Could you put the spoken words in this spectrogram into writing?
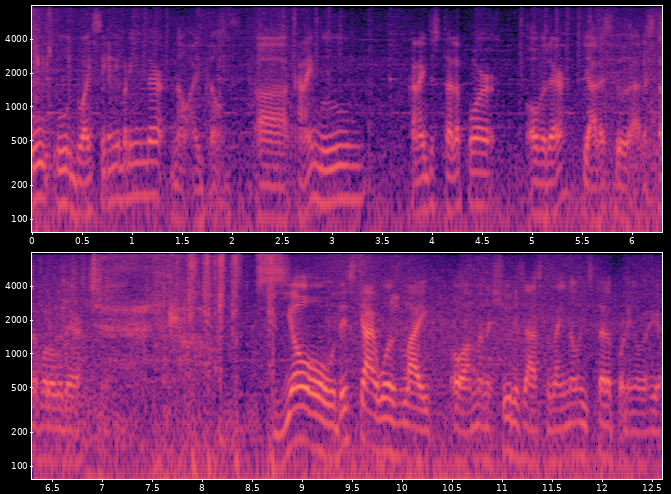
Ooh, ooh. Do I see anybody in there? No, I don't. Uh, can I move? Can I just teleport? over there? Yeah, let's do that. Let's teleport over there. Yo, this guy was like, oh, I'm gonna shoot his ass because I know he's teleporting over here.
